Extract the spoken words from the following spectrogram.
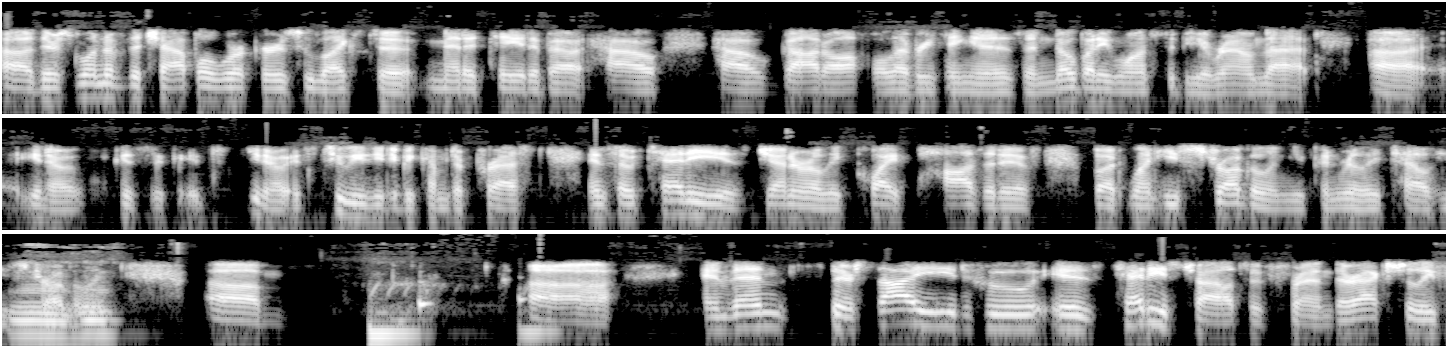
Uh, there's one of the chapel workers who likes to meditate about how how god awful everything is, and nobody wants to be around that. Uh, you know because it, it's you know it's too easy to become depressed, and so Teddy is generally quite positive, but when he's struggling, you can really tell he's struggling. Mm-hmm. Um, uh, and then there's Saeed, who is Teddy's childhood friend. There are actually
